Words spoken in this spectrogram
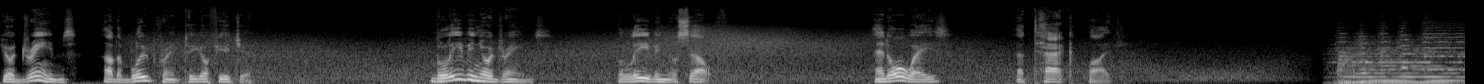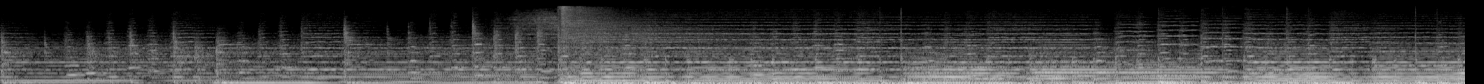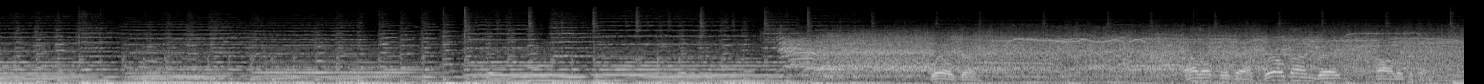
Your dreams are the blueprint to your future. Believe in your dreams. Believe in yourself. And always attack life. Done. I'll echo that. Well done, Greg. Oh, look at that.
